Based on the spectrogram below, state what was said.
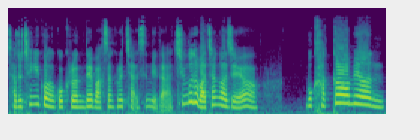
자주 챙길 것 같고 그런데 막상 그렇지 않습니다. 친구도 마찬가지예요. 뭐 가까우면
